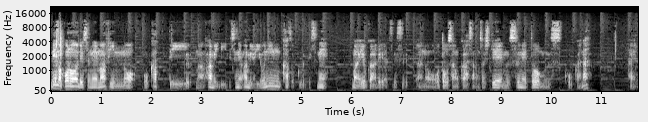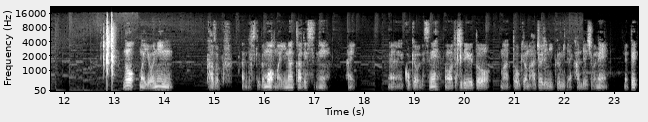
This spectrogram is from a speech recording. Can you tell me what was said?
で、まあ、このですね、マフィンのを飼っている、まあ、ファミリーですね。ファミリーは4人家族ですね。まあ、よくあるやつです。あの、お父さん、お母さん、そして娘と息子かな。はい。の、まあ、4人家族なんですけども、まあ、田舎ですね。はい。えー、故郷ですね。まあ、私で言うと、まあ、東京の八王子に行くみたいな感じでしょうね。ペッ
